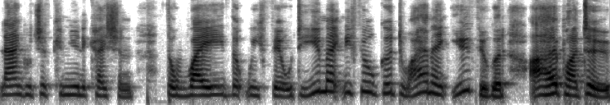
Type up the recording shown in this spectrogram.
language of communication the way that we feel. Do you make me feel good? Do i make you feel good? I hope i do.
